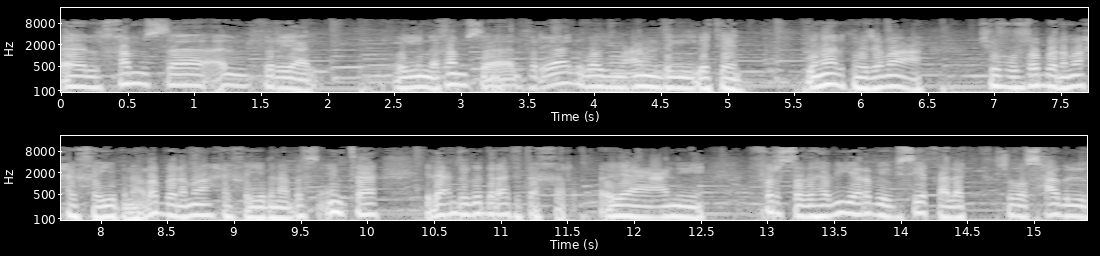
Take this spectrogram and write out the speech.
الخمسة ألف ريال. باقي لنا خمسة ألف ريال وباقي معنا دقيقتين. قلنا لكم يا جماعة. شوفوا ربنا ما حيخيبنا ربنا ما حيخيبنا بس أنت إذا عندك قدرة تتأخر. يعني فرصة ذهبية ربي بيسيقها لك. شوف أصحاب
